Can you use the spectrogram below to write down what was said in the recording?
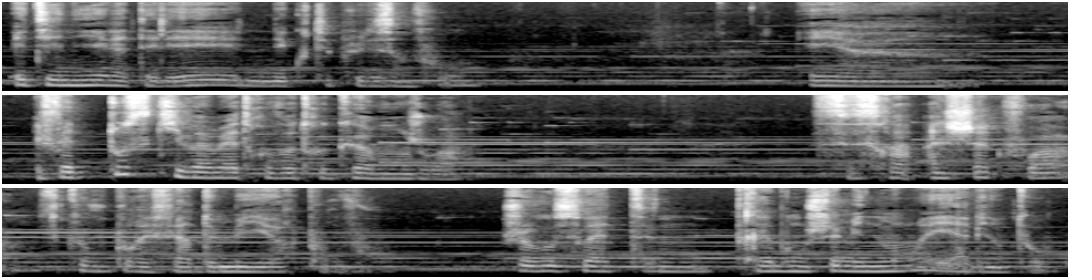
Éteignez la télé, n'écoutez plus les infos. Et et faites tout ce qui va mettre votre cœur en joie. Ce sera à chaque fois ce que vous pourrez faire de meilleur pour vous. Je vous souhaite un très bon cheminement et à bientôt.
